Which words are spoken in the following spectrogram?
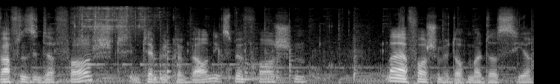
Waffen sind erforscht. Im Tempel können wir auch nichts mehr forschen. Na, erforschen wir doch mal das hier.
